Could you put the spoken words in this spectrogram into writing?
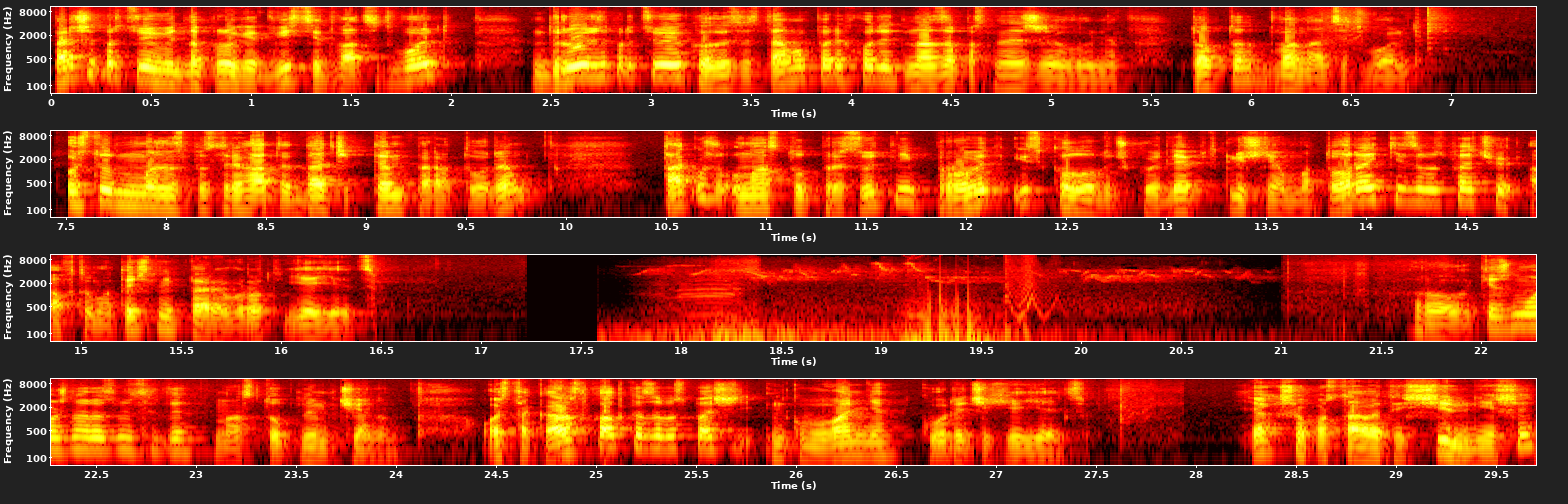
Перший працює від напруги 220 вольт, другий же працює, коли система переходить на запасне живлення, тобто 12 вольт. Ось тут ми можемо спостерігати датчик температури. Також у нас тут присутній провід із колодочкою для підключення мотора, який забезпечує автоматичний переворот яєць. Ролики ж можна розмістити наступним чином. Ось така розкладка забезпечить інкубування курячих яєць. Якщо поставити щільніше,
